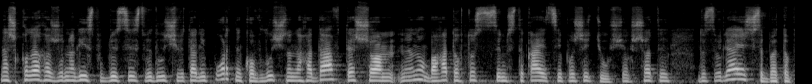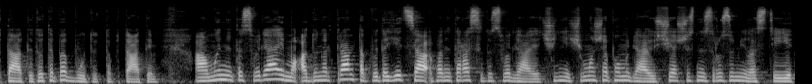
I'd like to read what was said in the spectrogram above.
Наш колега, журналіст, публіцист, ведучий Віталій Портников влучно нагадав те, що ну багато хто з цим стикається і по життю. Що якщо ти дозволяєш себе топтати, то тебе будуть топтати. А ми не дозволяємо. А Дональд Трамп так видається, пане Тарасе, дозволяє чи ні? Чи може я помиляюсь? Чи я щось не зрозуміла з тієї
